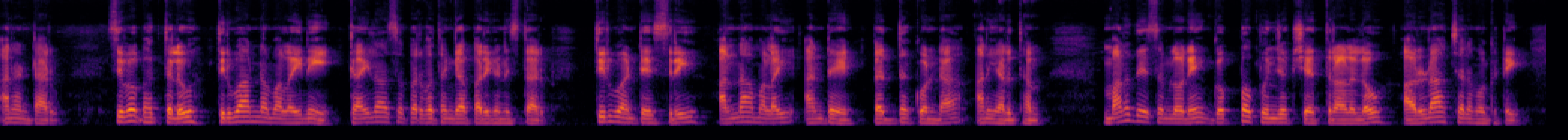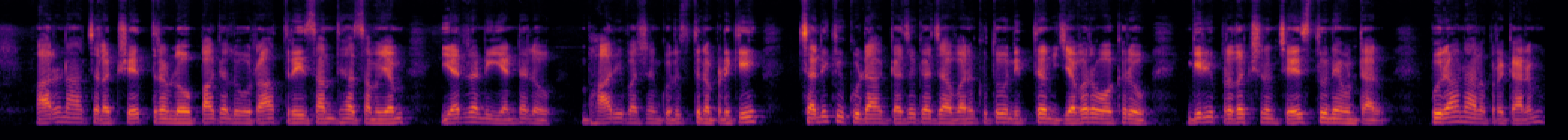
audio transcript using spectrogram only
అని అంటారు. శివభక్తులు తిరువాన్నమలైని కైలాస పర్వతంగా పరిగణిస్తారు. తిరు అంటే శ్రీ అన్నామలై అంటే పెద్ద కొండ అని అర్థం. మన దేశంలోనే గొప్ప పుణ్యక్షేత్రాలలో అరుణాచలం ఒకటి. అరుణాచల క్షేత్రంలో పగలు రాత్రి సంధ్యా సమయం ఎర్రని ఎండలో భారీ వర్షం కురుస్తున్నప్పటికీ చలికి కూడా గజగజ వణుకుతూ నిత్యం ఎవరో ఒకరు గిరి ప్రదక్షిణం చేస్తూనే ఉంటారు. పురాణాల ప్రకారం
